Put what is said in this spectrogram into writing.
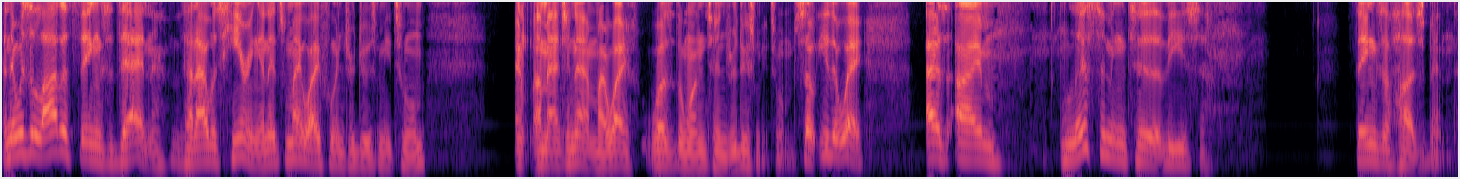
And there was a lot of things then that I was hearing, and it's my wife who introduced me to him. And imagine that my wife was the one to introduce me to him. So either way, as I'm listening to these things of husband,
